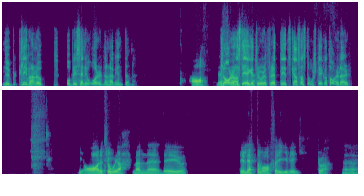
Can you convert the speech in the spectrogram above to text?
Nu kliver han upp och blir senior den här vintern. Ja. Klarar han steget tror du? För det är ett ganska stort steg att ta det där. Ja, det tror jag, men eh, det är ju. Det är lätt att vara för ivrig tror jag. Eh,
